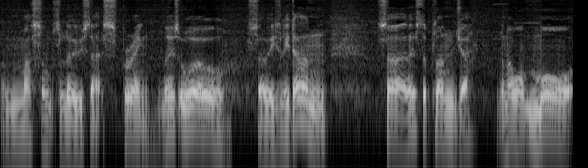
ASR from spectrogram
I mustn't lose that spring. There's whoa so easily done so there's the plunger and I want more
